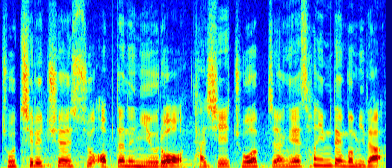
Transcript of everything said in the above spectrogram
조치를 취할 수 없다는 이유로 다시 조합장에 선임된 겁니다.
